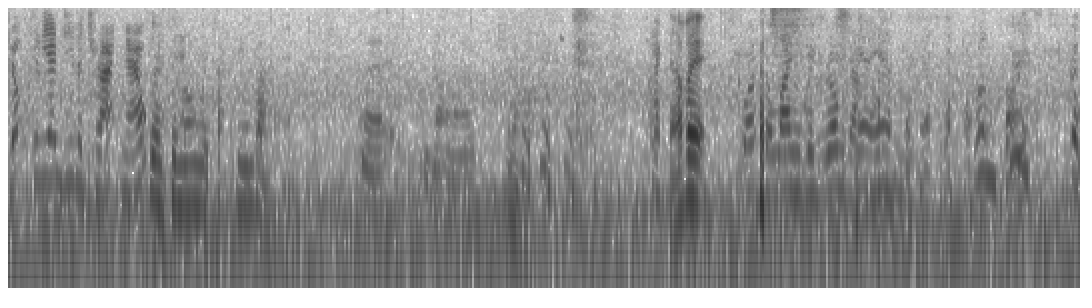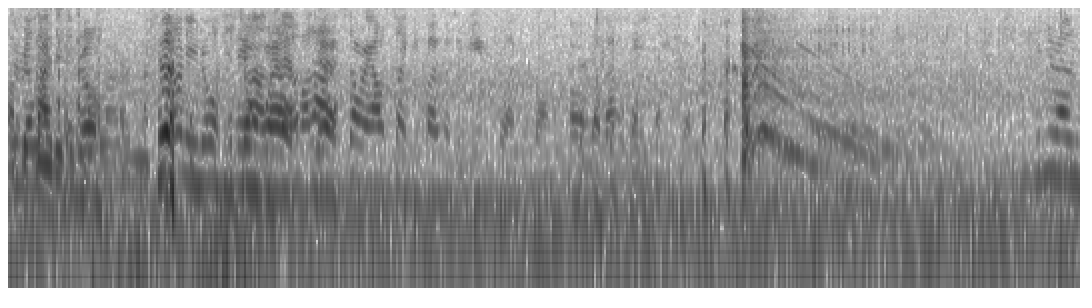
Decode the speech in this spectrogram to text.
Drop to the edge of the track now. Anything wrong with taxiing back? Uh, not allowed. I can have it. Quite a language run. That yeah, yeah. Run for it. Got to relax the run. Man, he knows he's done well. Yeah. Sorry, I was taking photos of you trying to run. Oh, well, that was. In your own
